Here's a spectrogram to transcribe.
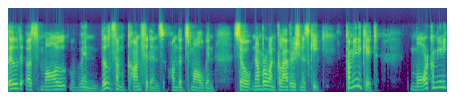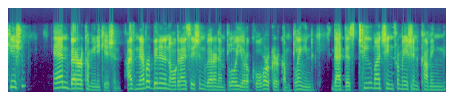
Build a small win, build some confidence on that small win. So number one, collaboration is key. Communicate. More communication, and better communication. I've never been in an organization where an employee or a coworker complained that there's too much information coming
